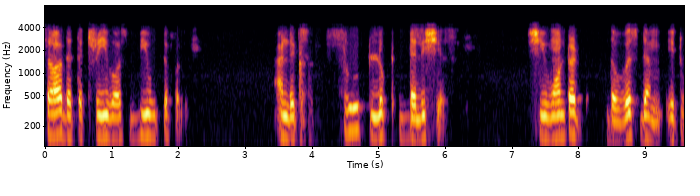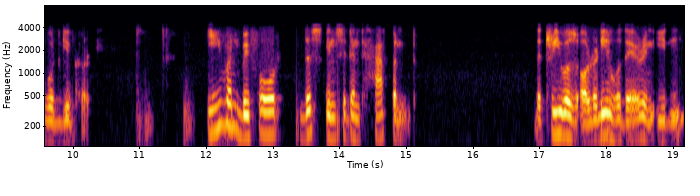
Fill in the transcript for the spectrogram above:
saw that the tree was beautiful and its fruit looked delicious. She wanted the wisdom it would give her. Even before this incident happened, the tree was already over there in Eden,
